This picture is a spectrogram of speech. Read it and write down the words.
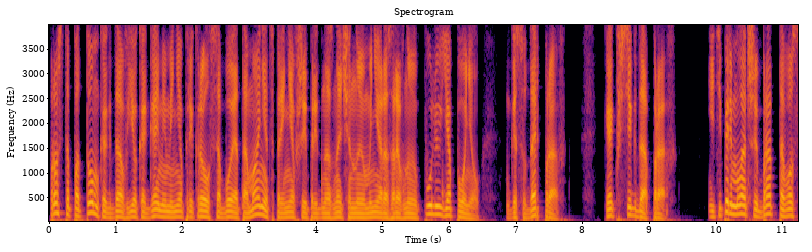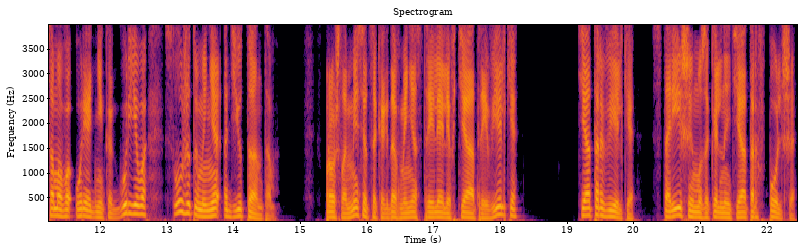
Просто потом, когда в Йокогаме меня прикрыл собой атаманец, принявший предназначенную мне разрывную пулю, я понял. Государь прав как всегда, прав. И теперь младший брат того самого урядника Гурьева служит у меня адъютантом. В прошлом месяце, когда в меня стреляли в театре Вельке, театр Вельке, старейший музыкальный театр в Польше,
